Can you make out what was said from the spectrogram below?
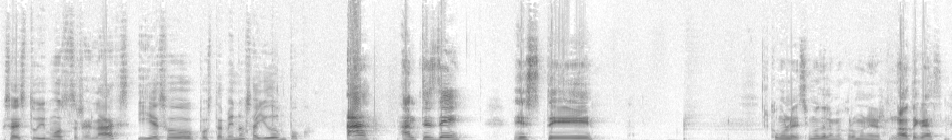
O sea, estuvimos relax y eso pues también nos ayuda un poco. Ah, antes de. Este. ¿Cómo le decimos de la mejor manera? No te creas.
